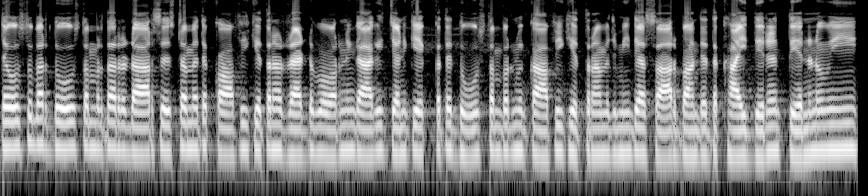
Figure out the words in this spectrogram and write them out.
ਤੇ ਉਸ ਤੋਂ ਬਾਅਦ 2 ਸਤੰਬਰ ਦਾ ਰਡਾਰ ਸਿਸਟਮ ਹੈ ਤੇ ਕਾਫੀ ਖੇਤਰਾਂ ਰੈੱਡ ਵਾਰਨਿੰਗ ਆ ਗਈ, ਜਾਣੀ ਕਿ 1 ਤੇ 2 ਸਤੰਬਰ ਨੂੰ ਕਾਫੀ ਖੇਤਰਾਂ ਵਿੱਚ ਮੀਂਹ ਦੇ ਅਸਾਰ ਬਣਦੇ ਦਿਖਾਈ ਦੇ ਰਹੇ ਨੇ, ਤਿੰਨ ਨੂੰ ਵੀ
